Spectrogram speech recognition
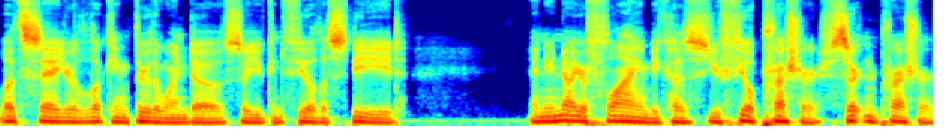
let's say you're looking through the window so you can feel the speed, and you know you're flying because you feel pressure, certain pressure.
